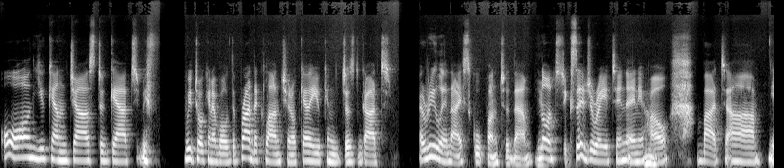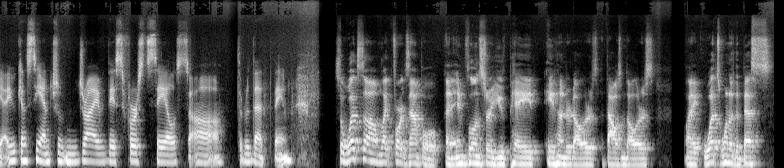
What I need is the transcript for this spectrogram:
Or you can just get if we're talking about the product launching. Okay, you can just get a really nice coupon to them. Yeah. Not exaggerating anyhow, but uh, yeah, you can see and to drive this first sales uh, through that thing. So what's um like for example, an influencer you've paid eight hundred dollars, thousand dollars. Like, what's one of the best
